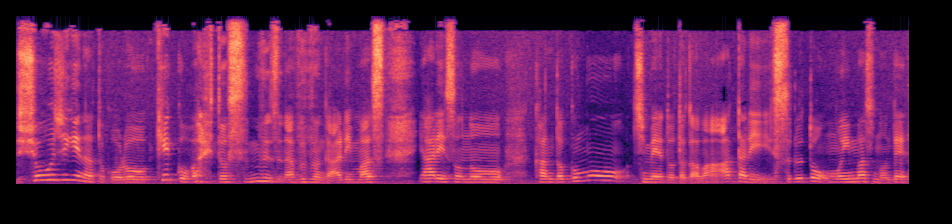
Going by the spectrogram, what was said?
正直なところ結構割とスムーズな部分がありますやはりその監督も知名度とかはあったりすると思いますので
